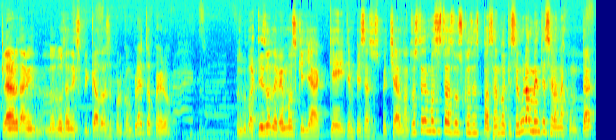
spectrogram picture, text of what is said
Claro, también no nos han explicado eso por completo, pero pues aquí es donde vemos que ya Kate empieza a sospechar, ¿no? Entonces tenemos estas dos cosas pasando que seguramente se van a juntar,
